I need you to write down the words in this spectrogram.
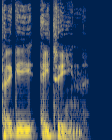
Peggy 18.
